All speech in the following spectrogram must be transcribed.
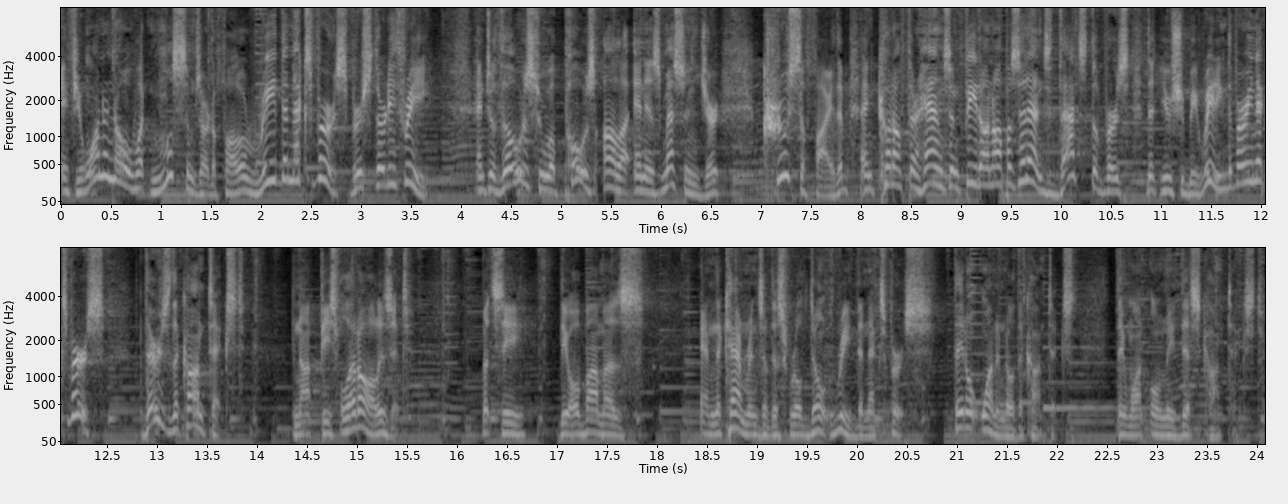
If you want to know what Muslims are to follow, read the next verse, verse 33. And to those who oppose Allah and His Messenger, crucify them and cut off their hands and feet on opposite ends. That's the verse that you should be reading, the very next verse. There's the context. Not peaceful at all, is it? But see, the Obamas and the Camerons of this world don't read the next verse. They don't want to know the context, they want only this context.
